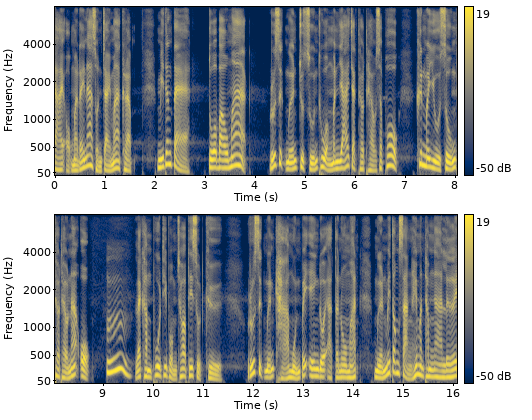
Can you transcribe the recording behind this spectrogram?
ยายออกมาได้น่าสนใจมากครับ มีตั้งแต่ตัวเบามาก รู้สึกเหมือนจุดศูนย์ถ่วงมันย้ายจากแถวแถวๆสะโพก ขึ้นมาอยู่สูงแถวแถวๆหน้าอก อืม และคำพูดที่ผมชอบที่สุดคือ รู้สึกเหมือนขาหมุนไปเองโดยอัตโนมัติ เหมือนไม่ต้องสั่งให้มันทำงานเลย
